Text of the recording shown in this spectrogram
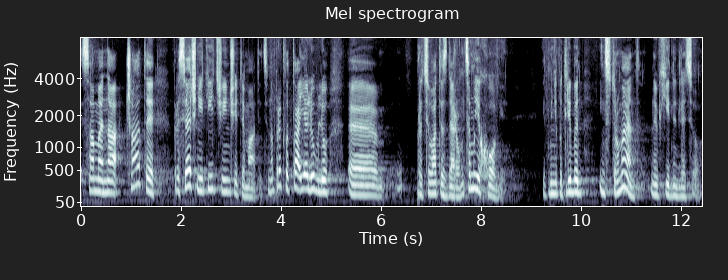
саме на чати, присвячені тій чи іншій тематиці. Наприклад, та, я люблю е, працювати з деревом. Це моє хобі. І мені потрібен інструмент необхідний для цього.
